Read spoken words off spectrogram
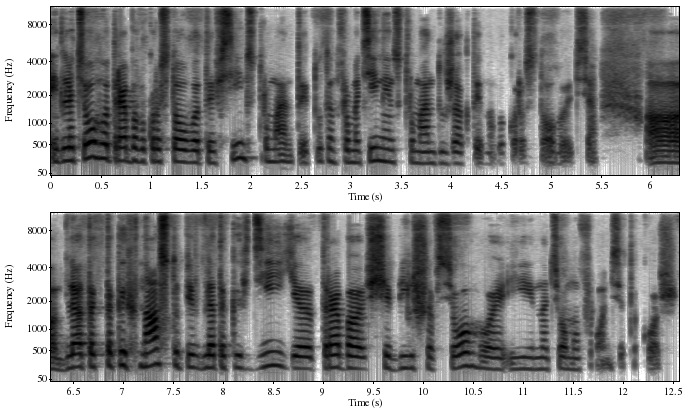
І для цього треба використовувати всі інструменти. Тут інформаційний інструмент дуже активно використовується. Для таких наступів, для таких дій треба ще більше всього, і на цьому фронті також.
